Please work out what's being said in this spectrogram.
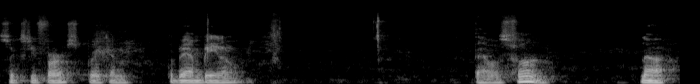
61st, breaking the Bambino that was fun. Now,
